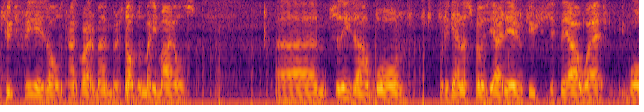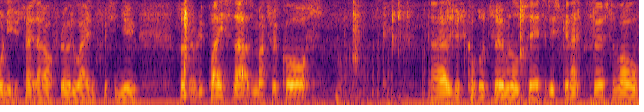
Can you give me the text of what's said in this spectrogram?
two to three years old I can't quite remember. It's not done many miles. Um, so these aren't worn but again I suppose the idea in future is if they are worn you just take that off throw it away and fit a new so I'm going to replace that as a matter of course. Uh, there's just a couple of terminals here to disconnect first of all.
